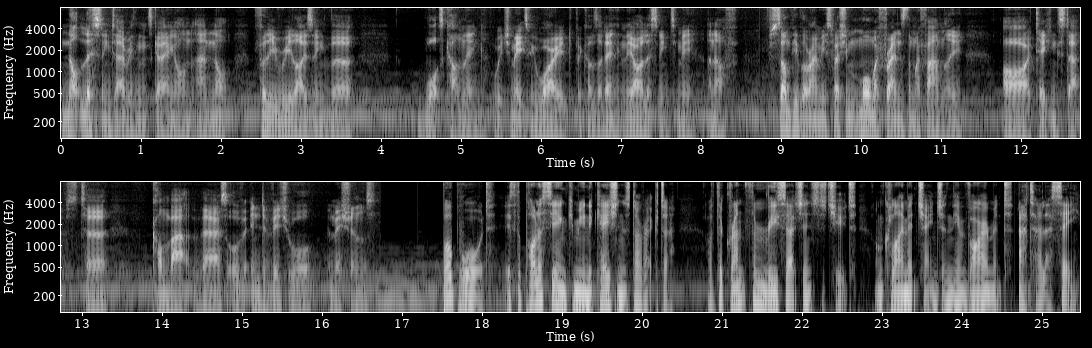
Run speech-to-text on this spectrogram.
not listening to everything that's going on and not fully realizing the what's coming, which makes me worried because I don't think they are listening to me enough. Some people around me, especially more my friends than my family, are taking steps to combat their sort of individual emissions. Bob Ward is the Policy and Communications Director of the Grantham Research Institute on Climate Change and the Environment at LSE.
